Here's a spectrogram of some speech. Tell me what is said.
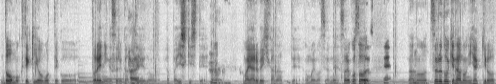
どう目的を持ってこうトレーニングするかっていうのをやっぱ意識して、うん。まあ、やるべきかなって思いますよね。それこそね。あのツールド沖縄の200キロ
